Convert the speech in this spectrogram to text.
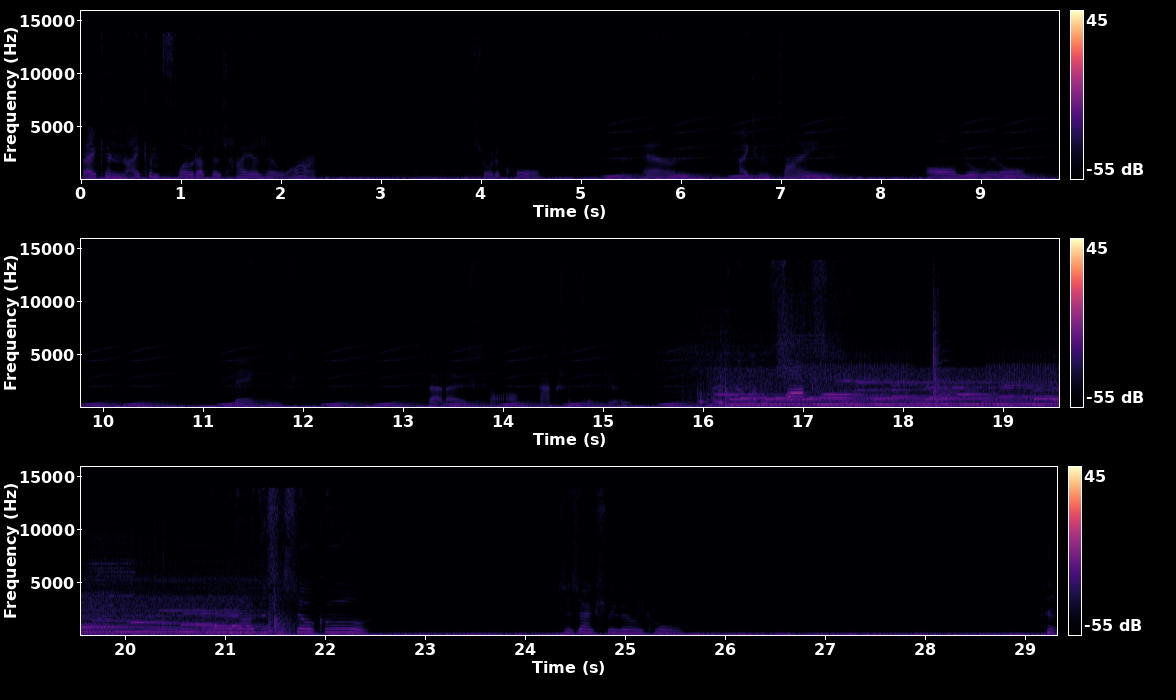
But I can I can float up as high as I want. Sort of cool. And I can find all the little things that I saw, action figures. Is actually really cool.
